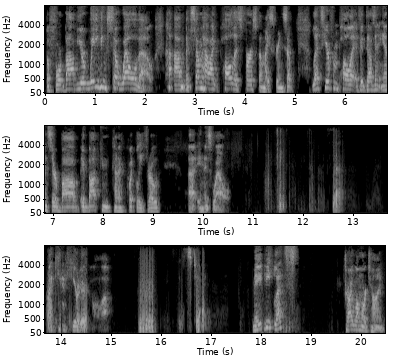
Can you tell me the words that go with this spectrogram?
before bob you're waving so well though. Um, but somehow I, paula's first on my screen. So let's hear from paula. If it doesn't answer bob if bob can kind of quickly throw uh, in as well. I think that i can't hear you paula. Maybe let's try one more time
